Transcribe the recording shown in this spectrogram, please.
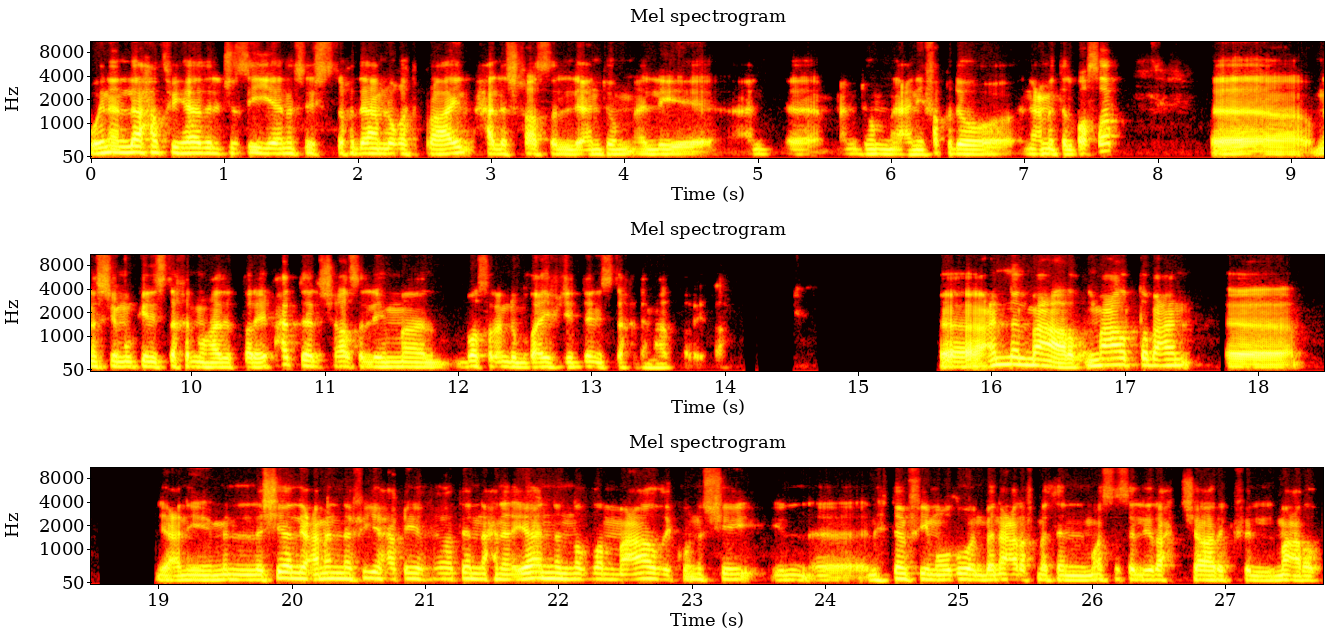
وهنا نلاحظ في هذه الجزئية نفس استخدام لغة برايل حل الأشخاص اللي عندهم اللي عندهم يعني فقدوا نعمة البصر. آه، نفس ممكن يستخدموا هذه الطريقة. حتى الأشخاص اللي هم البصر عندهم ضعيف جدا يستخدم هذه الطريقة. آه، عندنا المعارض، المعارض طبعا آه، يعني من الأشياء اللي عملنا فيها حقيقة ان إحنا يا أن ننظم معارض يكون الشيء نهتم في موضوع بنعرف مثلا المؤسسة اللي راح تشارك في المعرض.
